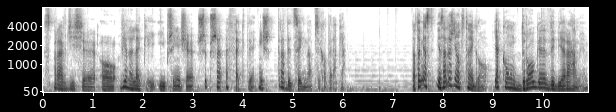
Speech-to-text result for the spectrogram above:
sprawdzi się o wiele lepiej i przyniesie szybsze efekty niż tradycyjna psychoterapia. Natomiast niezależnie od tego, jaką drogę wybieramy,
